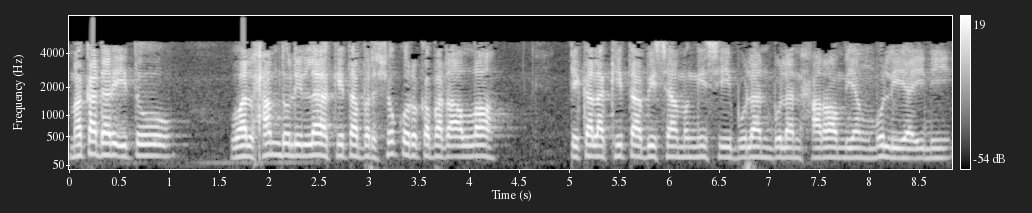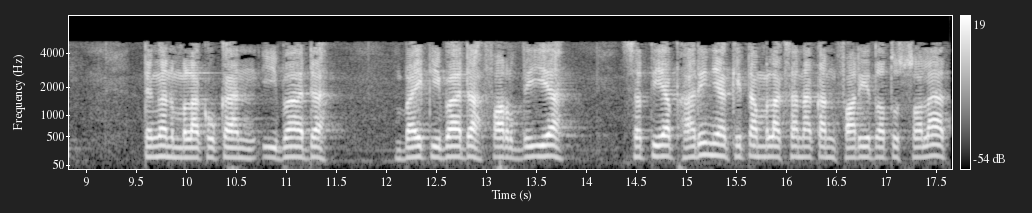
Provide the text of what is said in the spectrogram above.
Maka dari itu, walhamdulillah kita bersyukur kepada Allah dikala kita bisa mengisi bulan-bulan haram yang mulia ini dengan melakukan ibadah, baik ibadah fardiyah, setiap harinya kita melaksanakan faridatus salat,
